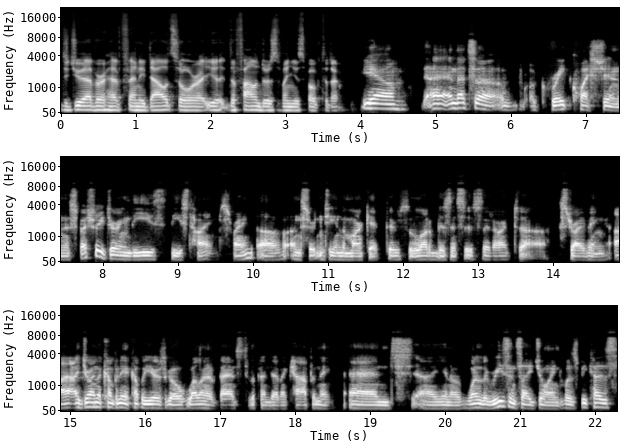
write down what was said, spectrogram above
did you ever have any doubts or the founders when you spoke to them? Yeah, and that's a, a, great question, especially during these these times, right? Of uncertainty in the market. There's a lot of businesses that aren't uh, striving. I, I, joined the company a couple years ago, well in advance to the pandemic happening, and uh, you know, one of the reasons I joined was because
